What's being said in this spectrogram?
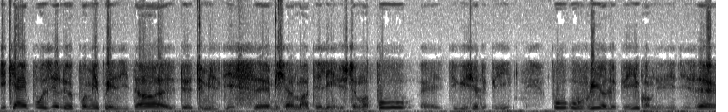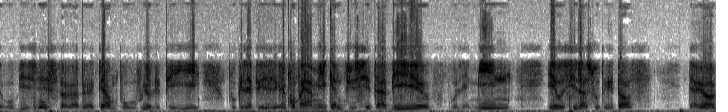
et qui a imposé le premier président euh, de 2010, euh, Michel Martelly, justement, pour euh, diriger le pays, pour ouvrir le pays, comme il disait, au business, en termes, pour ouvrir le pays, pour que les, compagnies américaines puissent s'établir, pour les mines, et aussi la sous-traitance. D'ailleurs,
